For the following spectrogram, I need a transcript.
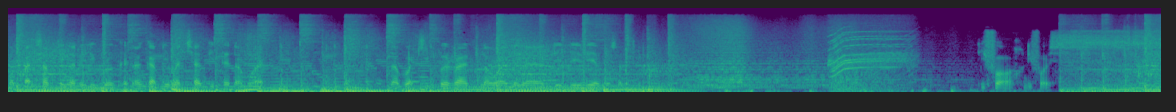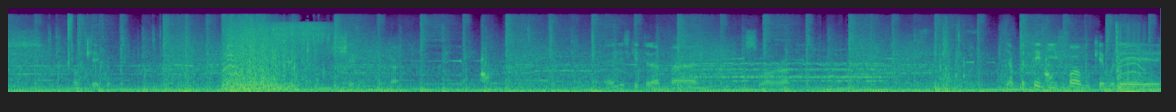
Dapat something that really broken. Anggap ni macam kita nak buat Nak buat keeper run lawan dengan Delirium or something D4 D4 is Okay good. Shit At least kita dapat Small rock yang penting D4 mungkin boleh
